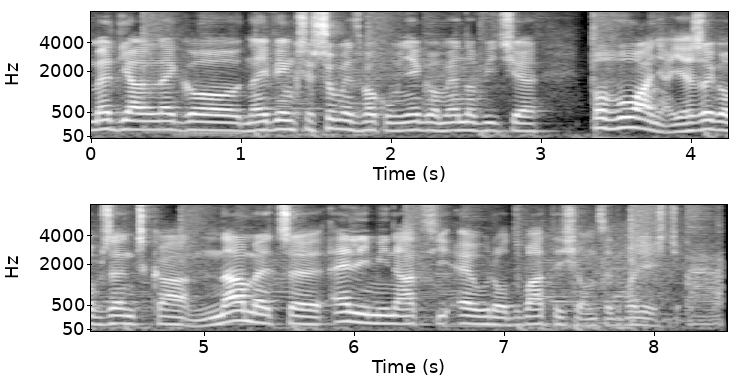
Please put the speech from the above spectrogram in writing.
medialnego, największy szum jest wokół niego, mianowicie powołania Jerzego Brzęczka na mecze eliminacji Euro 2020.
